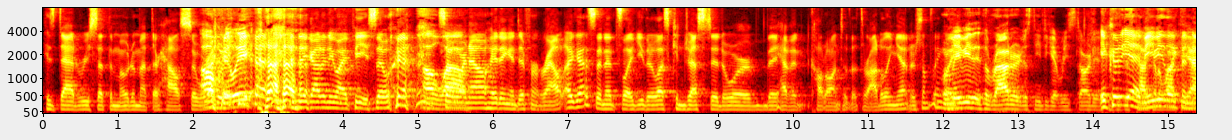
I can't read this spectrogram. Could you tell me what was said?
his dad reset the modem at their house so we're, Oh, really? and they got a new IP so Oh, so we're now hitting a different route I guess and it's like either less congested or they haven't caught on to the throttling yet or something Or like, maybe the, router just need to get restarted. it could, yeah. Maybe like the. Yeah,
